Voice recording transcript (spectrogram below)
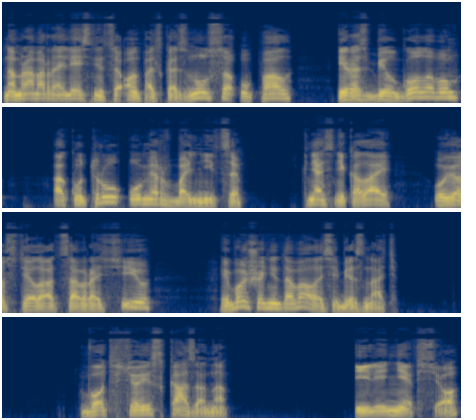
На мраморной лестнице он поскользнулся, упал и разбил голову, а к утру умер в больнице. Князь Николай увез тело отца в Россию и больше не давал о себе знать. Вот все и сказано. Или не все?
